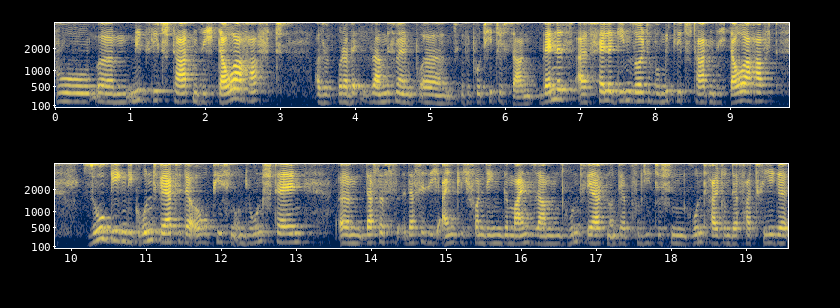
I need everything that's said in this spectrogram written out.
wo ähm, Mitgliedstaaten sich dauerhaft, also oder sagen, müssen wir äh, hypothetisch sagen, wenn es äh, Fälle geben sollte, wo Mitgliedstaaten sich dauerhaft so gegen die Grundwerte der Europäischen Union stellen, dass, es, dass sie sich eigentlich von den gemeinsamen Grundwerten und der politischen Grundhaltung der Verträge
